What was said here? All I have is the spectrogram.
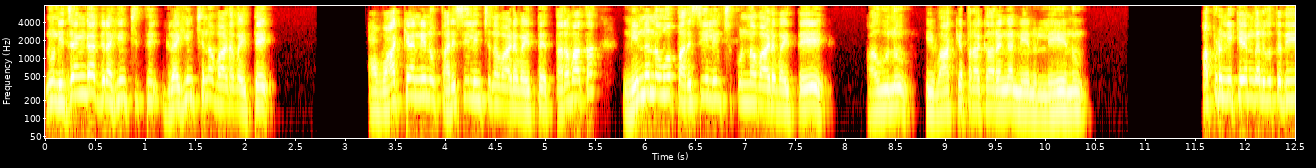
నువ్వు నిజంగా గ్రహించి గ్రహించిన వాడవైతే ఆ వాక్యాన్ని నువ్వు పరిశీలించిన వాడవైతే తర్వాత నిన్ను నువ్వు పరిశీలించుకున్న వాడవైతే అవును ఈ వాక్య ప్రకారంగా నేను లేను. అప్పుడు నీకేం కలుగుతుంది?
